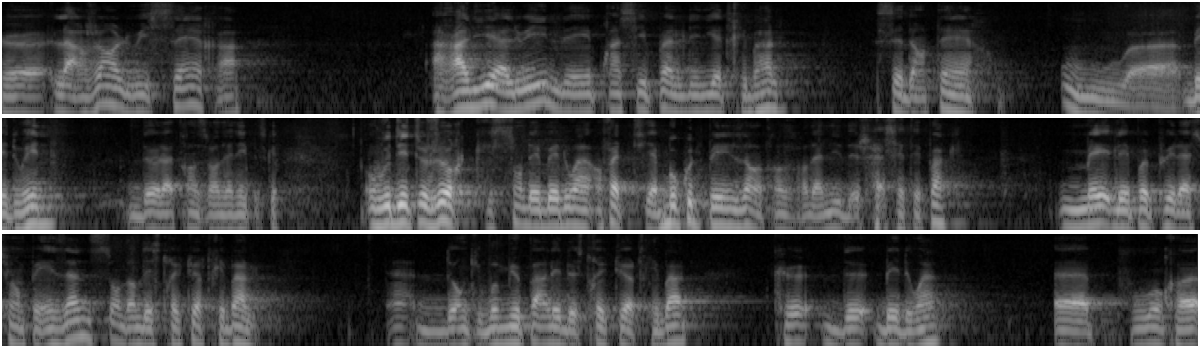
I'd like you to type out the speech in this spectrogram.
euh, l'argent lui sert à, rallier à lui les principales lignées tribales sédentaires ou euh, bédouines de la Transjordanie. Parce que on vous dit toujours qu'ils sont des bédouins. En fait, il y a beaucoup de paysans en Transjordanie déjà à cette époque, mais les populations paysannes sont dans des structures tribales. Hein, donc il vaut mieux parler de structures tribales que de bédouins euh, pour euh,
